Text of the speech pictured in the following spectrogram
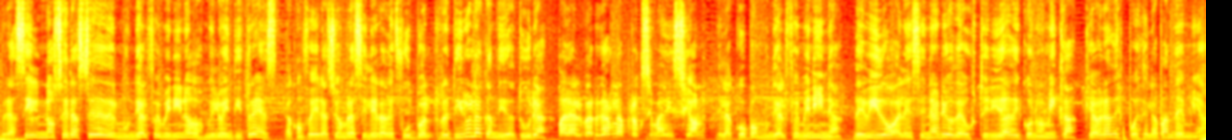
Brasil no será sede del Mundial Femenino 2023. La Confederación Brasilera de Fútbol retiró la candidatura para albergar la próxima edición de la Copa Mundial Femenina, debido al escenario de austeridad económica que habrá después de la pandemia.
